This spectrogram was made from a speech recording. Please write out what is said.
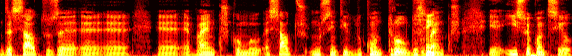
de assaltos a, a, a, a, bancos, como assaltos no sentido do controle dos Sim. bancos. Isso aconteceu.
